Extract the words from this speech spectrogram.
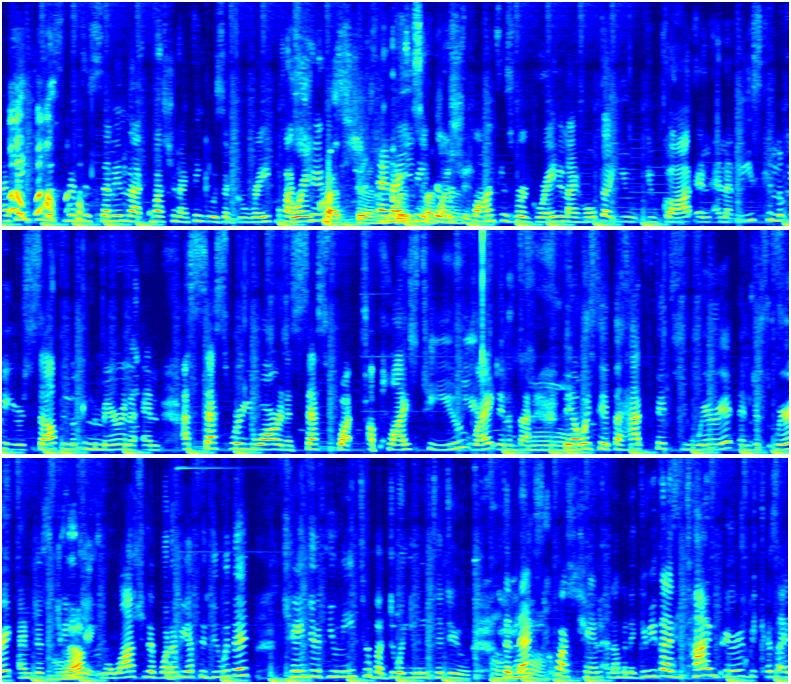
I thank you, listener, for sending that question. I think it was a great question. Great question. And I Great think the question. responses were great, and I hope that you you got and, and at least can look at yourself and look in the mirror and, and assess where you are and assess what applies to you, right? And if that, they mm-hmm. always say if the hat fits, you wear it and just wear it and just change Yep. it. You know, wash it, up, whatever you have to do with it, change it if you need to, but do what you need to do. The Mhm. next question, and I'm going to give you guys a time period because I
